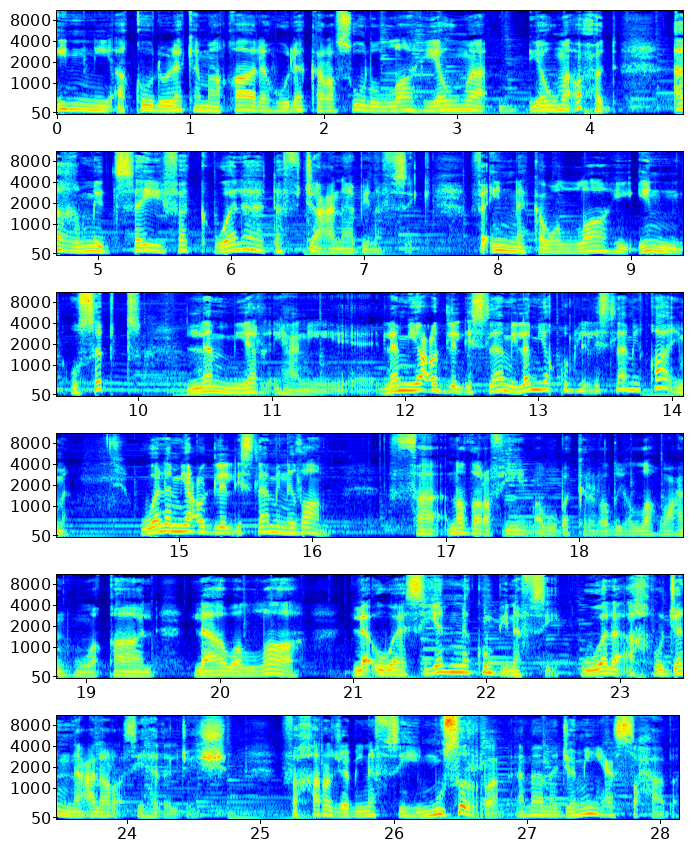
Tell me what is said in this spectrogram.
إني أقول لك ما قاله لك رسول الله يوم يوم أحد. أغمد سيفك ولا تفجعنا بنفسك. فإنك والله إن أصبت لم ير يعني لم يعد للإسلام لم يقم للإسلام قائمة ولم يعد للإسلام نظام. فنظر فيهم أبو بكر رضي الله عنه وقال لا والله لأواسينكم بنفسي ولا أخرجن على رأس هذا الجيش. فخرج بنفسه مصرا أمام جميع الصحابة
